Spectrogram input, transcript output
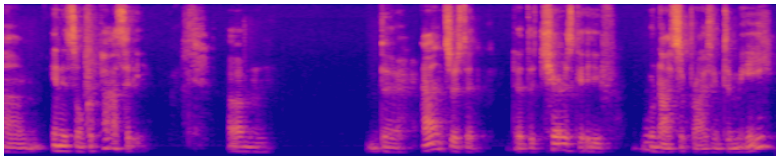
um, in its own capacity um, the answers that, that the chairs gave were not surprising to me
